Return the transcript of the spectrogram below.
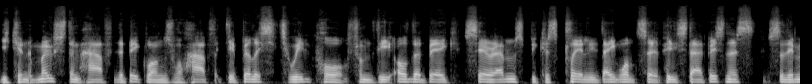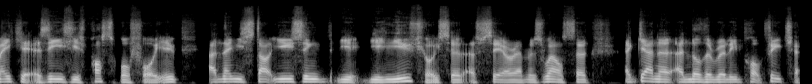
you can, most of them have, the big ones will have the ability to import from the other big CRMs because clearly they want to piece their business. So they make it as easy as possible for you. And then you start using your, your new choice of, of, CRM as well. So again, a, another really important feature.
